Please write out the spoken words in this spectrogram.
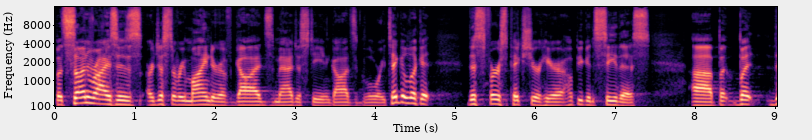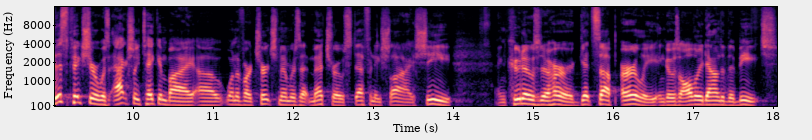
But sunrises are just a reminder of God's majesty and God's glory. Take a look at this first picture here. I hope you can see this. Uh, but, but this picture was actually taken by uh, one of our church members at Metro, Stephanie Schley. She, and kudos to her, gets up early and goes all the way down to the beach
